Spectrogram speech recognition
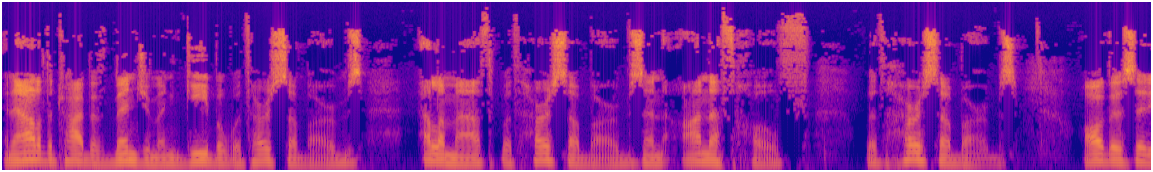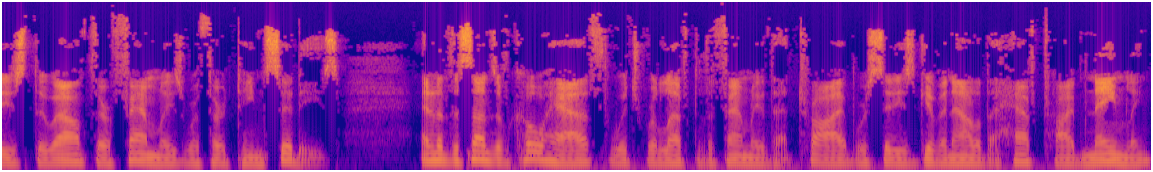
And out of the tribe of Benjamin, Geba with her suburbs, Alemeth with her suburbs, and Anathoth with her suburbs. All their cities throughout their families were thirteen cities. And of the sons of Kohath, which were left of the family of that tribe, were cities given out of the half tribe, namely,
